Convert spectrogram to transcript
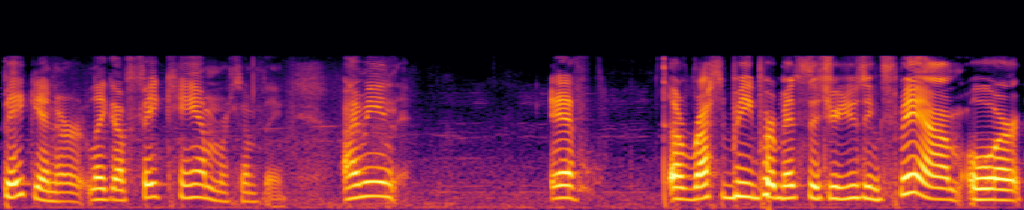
bacon or like a fake ham or something. I mean, if a recipe permits that you're using spam or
